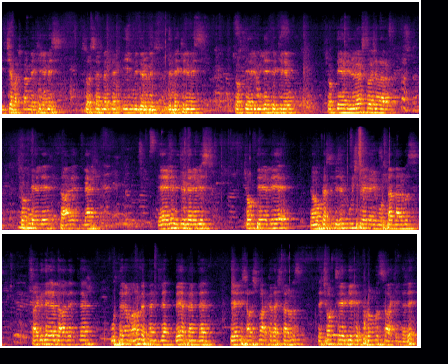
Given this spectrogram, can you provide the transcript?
ilçe başkan vekilimiz, Sosyal Hizmetler İl Müdürümüz, Müdür Vekilimiz, çok değerli milletvekilim, çok değerli üniversite hocalarım, çok değerli davetler, değerli müdürlerimiz, çok değerli demokrasimizin uç beyleri, muhtarlarımız, saygıdeğer davetler, muhterem hanımefendiler, beyefendiler, değerli çalışma arkadaşlarımız ve çok sevgili kurumumuz sakinleri.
